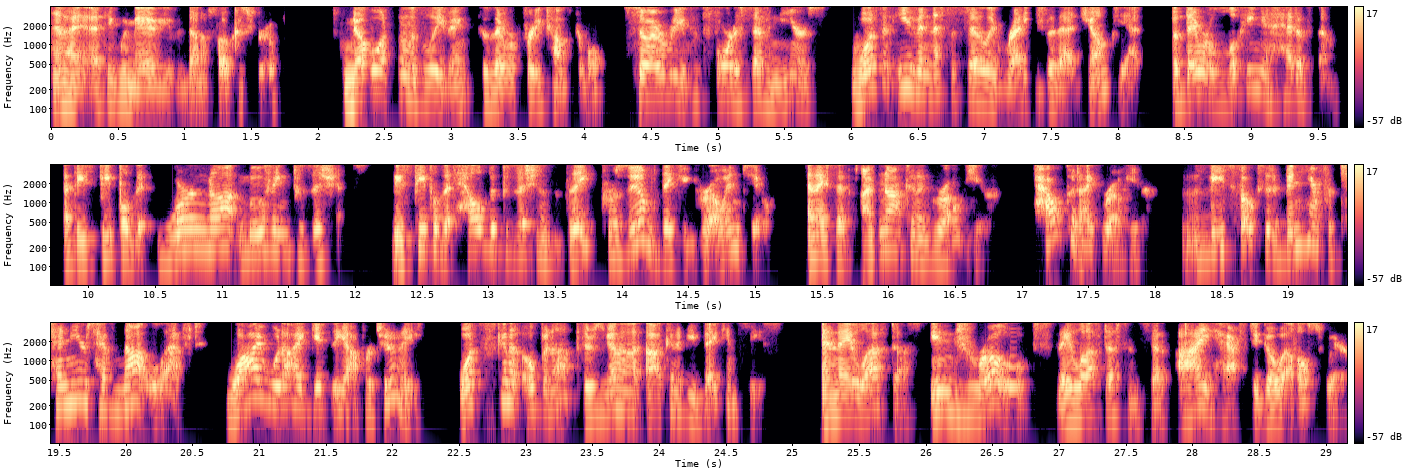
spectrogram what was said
And I, I think we may have even done a focus group. No one was leaving because they were pretty comfortable. So everybody with four to seven years wasn't even necessarily ready for that jump yet, but they were looking ahead of them at these people that were not moving positions, these people that held the positions that they presumed they could grow into. And they said, I'm not going to grow here. How could I grow here? These folks that have been here for 10 years have not left. Why would I get the opportunity? What's going to open up? There's gonna, not going to be vacancies. And they left us in droves. They left us and said, I have to go elsewhere.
